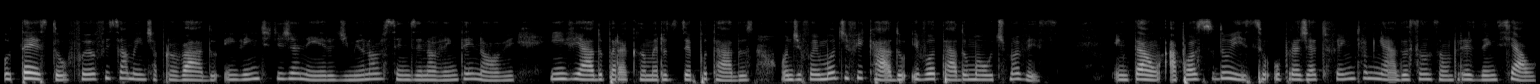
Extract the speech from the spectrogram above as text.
O texto foi oficialmente aprovado em 20 de janeiro de 1999 e enviado para a Câmara dos Deputados, onde foi modificado e votado uma última vez. Então, após tudo isso, o projeto foi encaminhado à sanção presidencial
